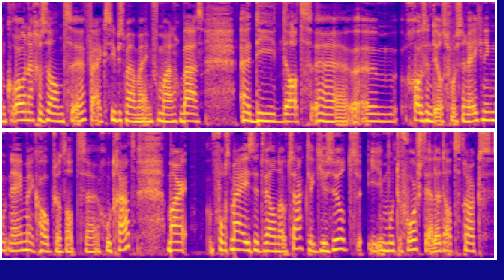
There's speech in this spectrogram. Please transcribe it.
een coronagezant, Fijk Siebesma, mijn voormalige baas, die dat um, grotendeels voor zijn rekening moet nemen. Ik hoop dat dat goed gaat. Maar volgens mij is het wel noodzakelijk. Je zult je moeten voorstellen dat straks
